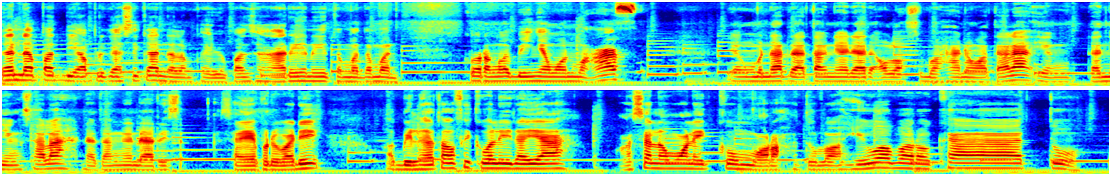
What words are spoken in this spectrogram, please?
dan dapat diaplikasikan dalam kehidupan sehari-hari teman-teman. Kurang lebihnya mohon maaf. Yang benar datangnya dari Allah Subhanahu wa taala yang dan yang salah datangnya dari saya pribadi. Wabillahi taufik walhidayah. Wassalamualaikum warahmatullahi wabarakatuh.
